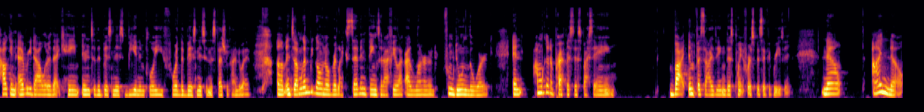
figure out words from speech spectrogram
how can every dollar that came into the business be an employee for the business in a special kind of way? Um, and so i'm going to be going over like seven things that i feel like i learned from doing the work. And i'm going to preface this by saying by emphasizing this point for a specific reason. Now i know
